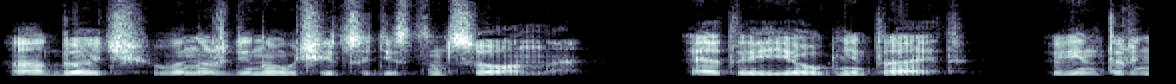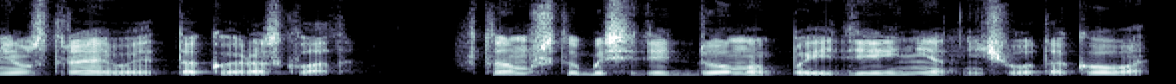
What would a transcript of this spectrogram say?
А дочь вынуждена учиться дистанционно. Это ее угнетает. Винтер не устраивает такой расклад. В том, чтобы сидеть дома, по идее, нет ничего такого,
